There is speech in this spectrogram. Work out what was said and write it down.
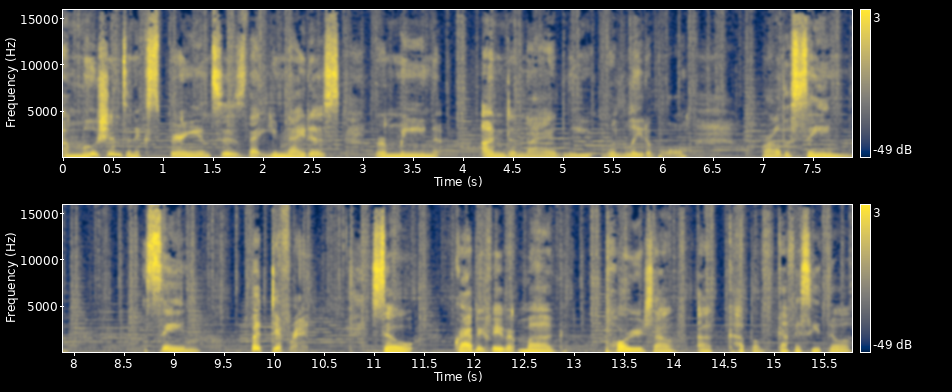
emotions and experiences that unite us remain undeniably relatable. We're all the same, same but different. So grab your favorite mug, pour yourself a cup of cafecito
